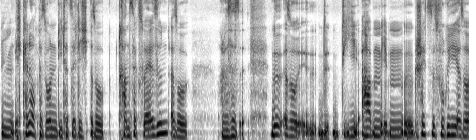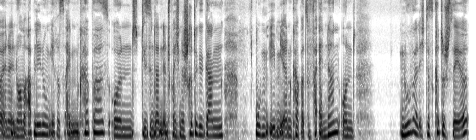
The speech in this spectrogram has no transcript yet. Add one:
mm, ich kenne auch Personen, die tatsächlich, also transsexuell sind, also oder was heißt, ne, also die haben eben äh, Geschlechtsdysphorie, also eine enorme Ablehnung ihres eigenen Körpers und die sind dann entsprechende Schritte gegangen, um eben ihren Körper zu verändern und nur weil ich das kritisch sehe,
